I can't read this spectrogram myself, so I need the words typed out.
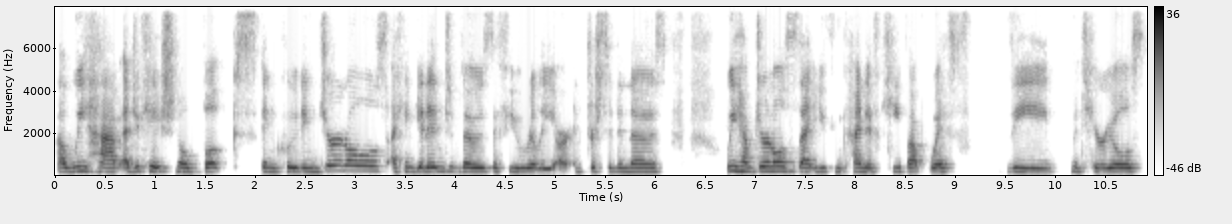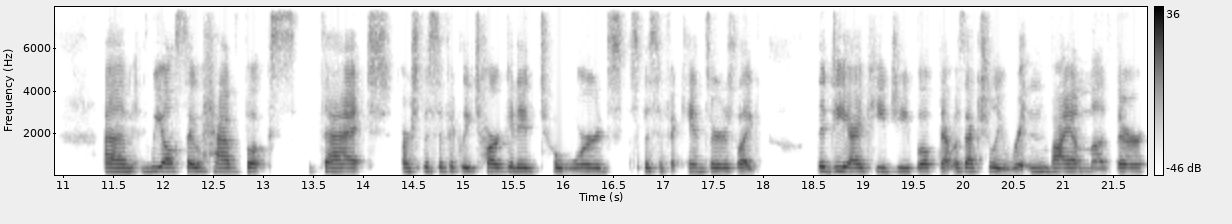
Uh, we have educational books, including journals. I can get into those if you really are interested in those. We have journals that you can kind of keep up with the materials. Um, we also have books that are specifically targeted towards specific cancers, like the DIPG book that was actually written by a mother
